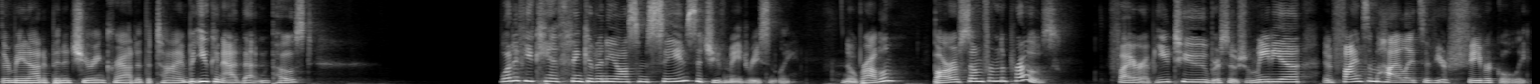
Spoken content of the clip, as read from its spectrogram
There may not have been a cheering crowd at the time, but you can add that in post. What if you can't think of any awesome saves that you've made recently? No problem. Borrow some from the pros. Fire up YouTube or social media and find some highlights of your favorite goalie.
